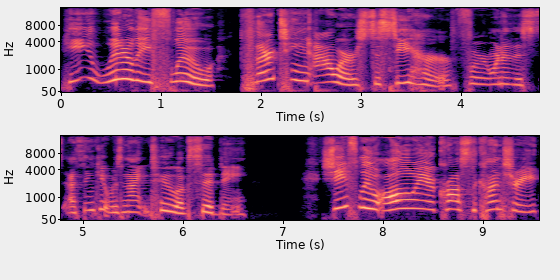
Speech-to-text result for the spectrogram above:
He literally flew 13 hours to see her for one of this, I think it was night two of Sydney. She flew all the way across the country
